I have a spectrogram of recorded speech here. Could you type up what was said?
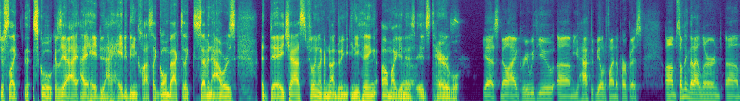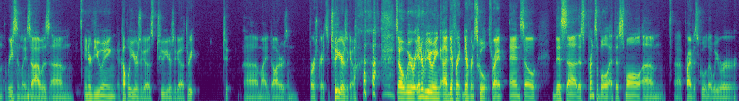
just like school. Because yeah, I, I hated I hated being in class. Like going back to like seven hours a day, Chaz, feeling like I'm not doing anything. Oh my goodness, it's terrible. Yes. yes. no, I agree with you. Um, you have to be able to find the purpose. Um, something that I learned um, recently. So I was um, interviewing a couple years ago, two years ago, three, two, uh, my daughter's in first grade, so two years ago. so we were interviewing uh, different different schools, right? And so this uh, this principal at this small um, uh, private school that we were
